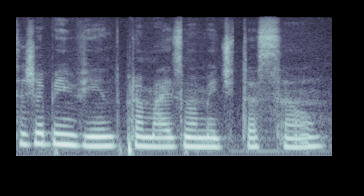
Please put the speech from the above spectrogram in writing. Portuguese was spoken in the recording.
Seja bem-vindo para mais uma meditação.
